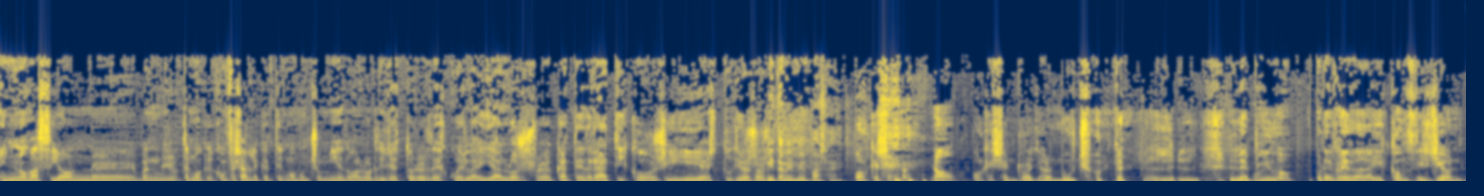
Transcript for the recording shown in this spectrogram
innovación, eh, bueno, yo tengo que confesarle que tengo mucho miedo a los directores de escuela y a los eh, catedráticos y estudiosos. A mí también me pasa, ¿eh? Porque se, no, porque se enrollan mucho. le, le pido brevedad y concisión.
